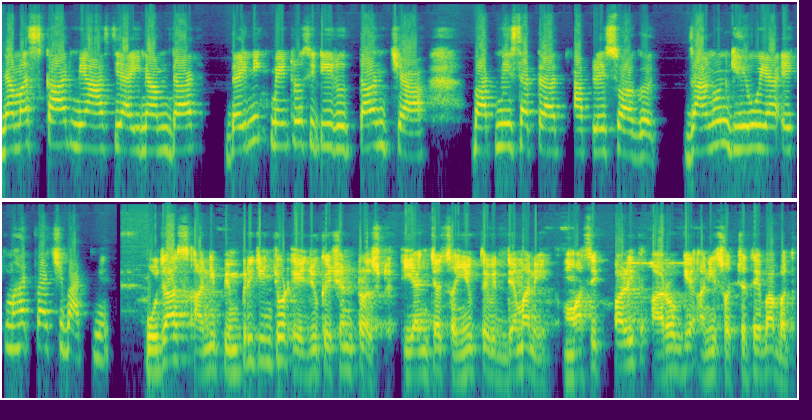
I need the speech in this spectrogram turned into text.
नमस्कार मी आसिया इनामदार दैनिक मेट्रो सिटी वृत्तांतच्या बातमी सत्रात आपले स्वागत. जाणून घेऊया एक महत्वाची बातमी. उजास आणि पिंपरी चिंचवड एज्युकेशन ट्रस्ट यांच्या संयुक्त विद्यमाने मासिक पाळीत आरोग्य आणि स्वच्छतेबाबत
